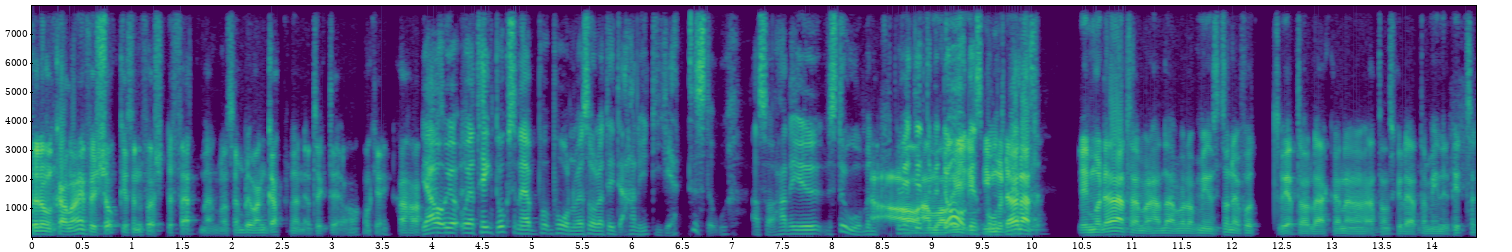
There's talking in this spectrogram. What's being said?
för de kallade honom för tjockisen först, The Fatman, och sen blev han Gutman. Jag tyckte, ja okej, okay, haha. Ja, och jag, och jag, tänkte också när jag på, på honom, jag såg att han är ju inte jättestor. Alltså han är ju stor, men ja, jag vet inte med dagens mått. I moderna termer hade han väl åtminstone fått veta av läkarna att han skulle äta mindre pizza.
